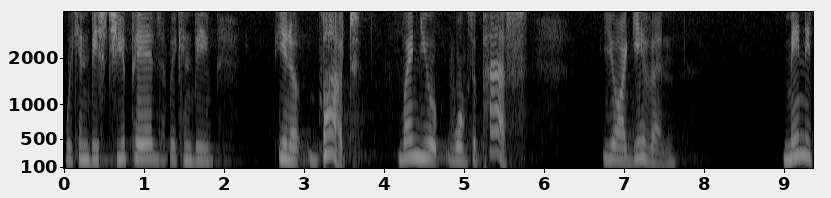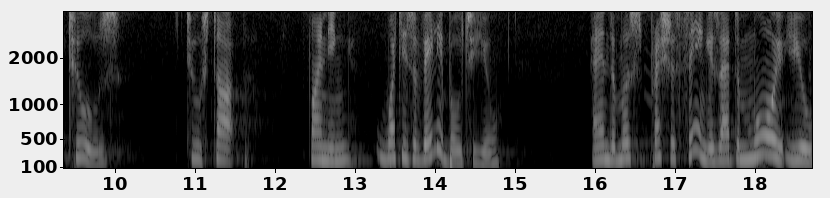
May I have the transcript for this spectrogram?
We can be stupid. We can be, you know, but when you walk the path, you are given many tools to start finding what is available to you. And the most precious thing is that the more you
